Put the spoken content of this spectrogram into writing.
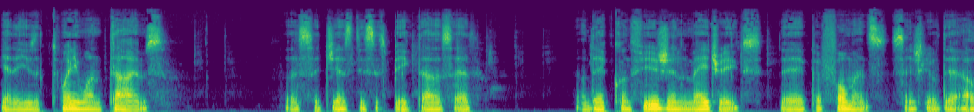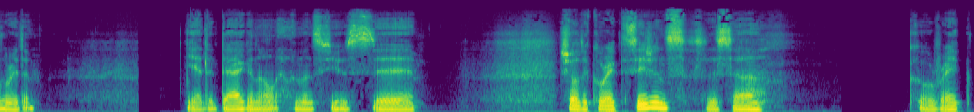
Yeah, they use it 21 times. I suggest this is big data set. Now the confusion matrix, the performance essentially of the algorithm. Yeah, the diagonal elements use uh, show the correct decisions. So these are correct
